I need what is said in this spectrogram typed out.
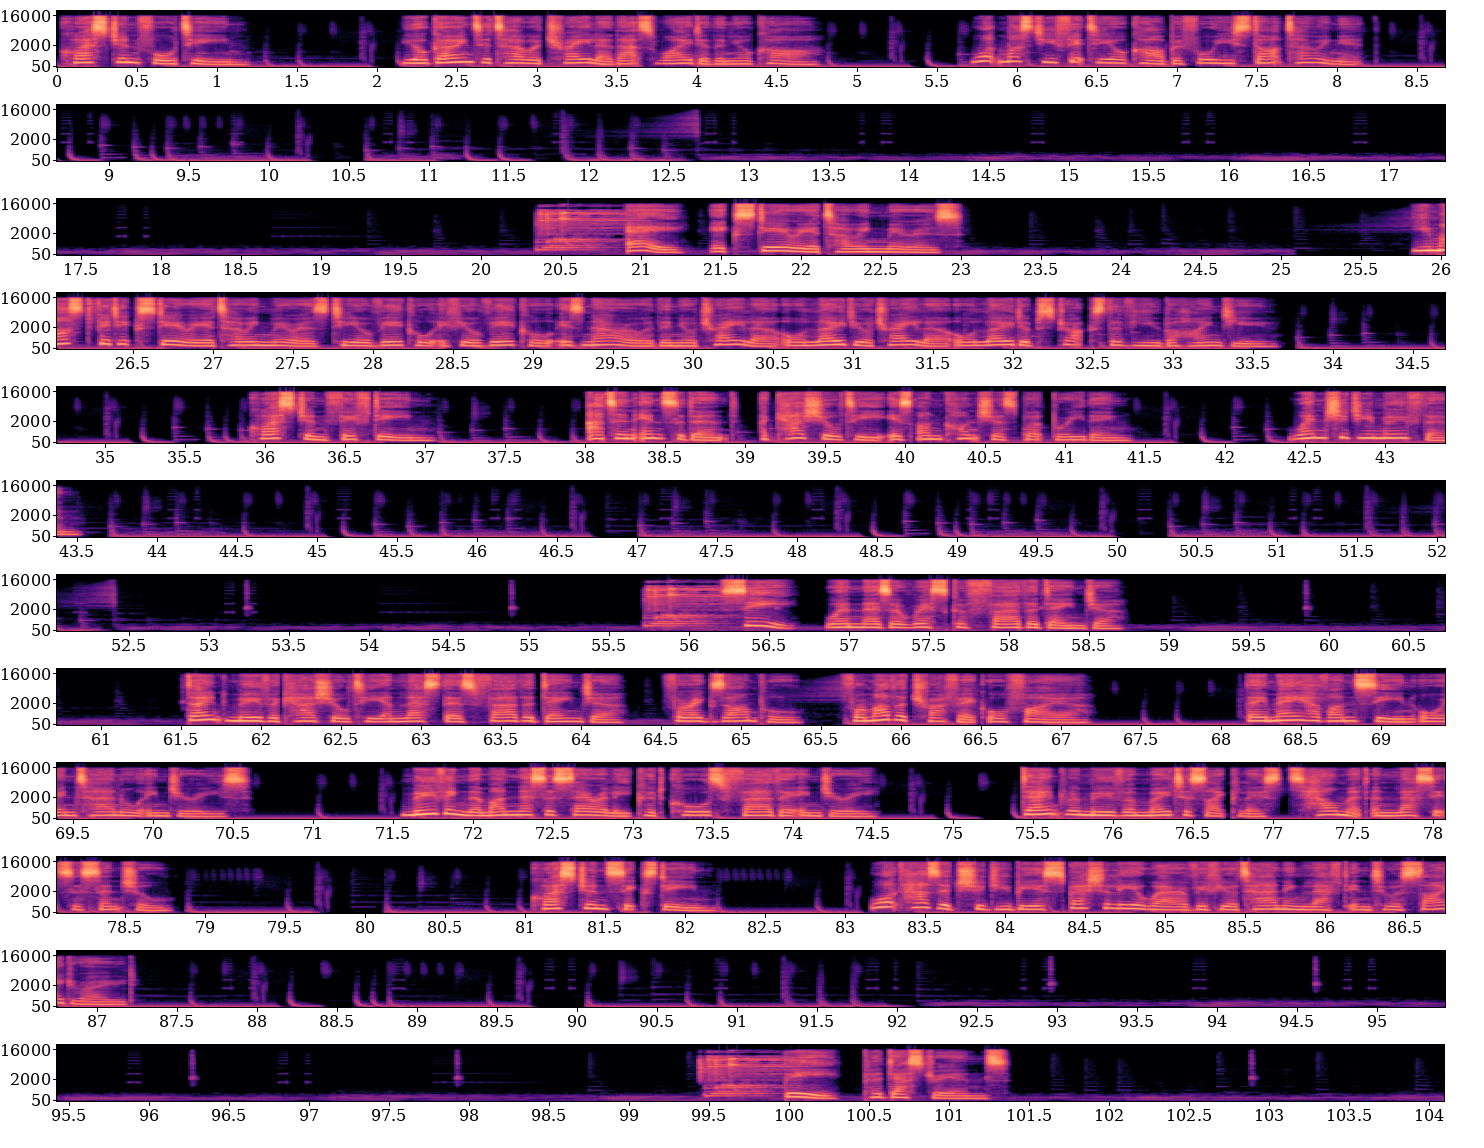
Question 14. You're going to tow a trailer that's wider than your car. What must you fit to your car before you start towing it? Exterior towing mirrors. You must fit exterior towing mirrors to your vehicle if your vehicle is narrower than your trailer or load your trailer or load obstructs the view behind you. Question 15. At an incident, a casualty is unconscious but breathing. When should you move them? C. When there's a risk of further danger. Don't move a casualty unless there's further danger, for example, from other traffic or fire. They may have unseen or internal injuries. Moving them unnecessarily could cause further injury. Don't remove a motorcyclist's helmet unless it's essential. Question 16. What hazard should you be especially aware of if you're turning left into a side road? B. Pedestrians.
